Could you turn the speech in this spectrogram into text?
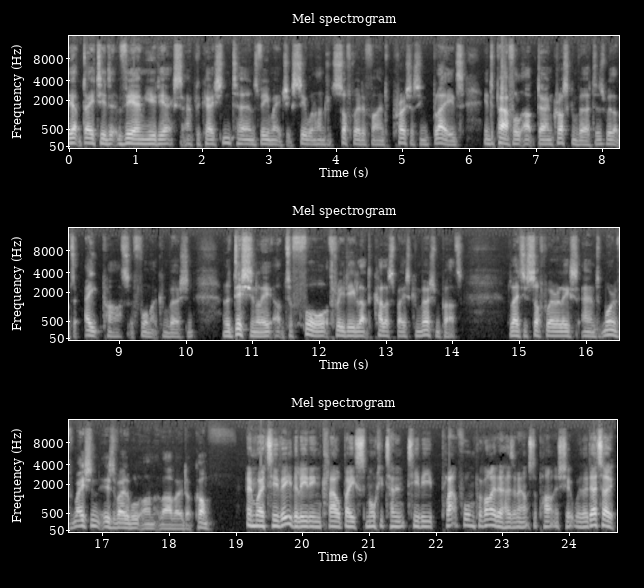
The updated VM-UDX application turns vMatrix C100 software-defined processing blades into powerful up-down cross converters with up to eight paths of format conversion, and additionally up to four 3D LUT color space conversion paths. The latest software release and more information is available on lawo.com. MWare TV, the leading cloud-based multi-tenant TV platform provider, has announced a partnership with Irdeto,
